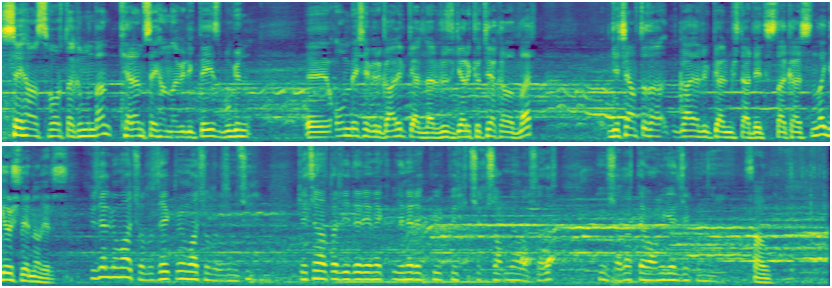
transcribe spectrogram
Seyhan Spor takımından Kerem Seyhan'la birlikteyiz. Bugün 15'e bir galip geldiler. Rüzgarı kötü yakaladılar. Geçen hafta da galip gelmişler. Etistar karşısında. Görüşlerini alıyoruz. Güzel bir maç oldu, zevkli bir maç oldu bizim için. Geçen hafta lider yenerek, yenerek büyük bir çıkış yapmaya başladık. İnşallah devamı gelecek bundan. Sağ olun.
